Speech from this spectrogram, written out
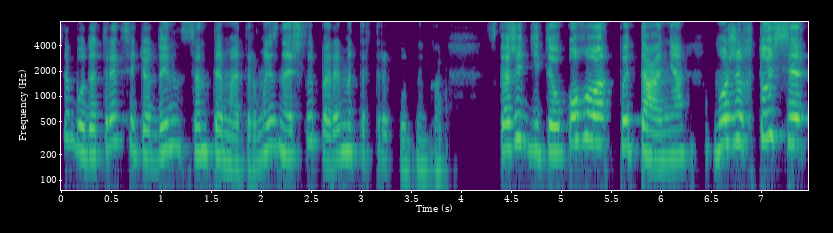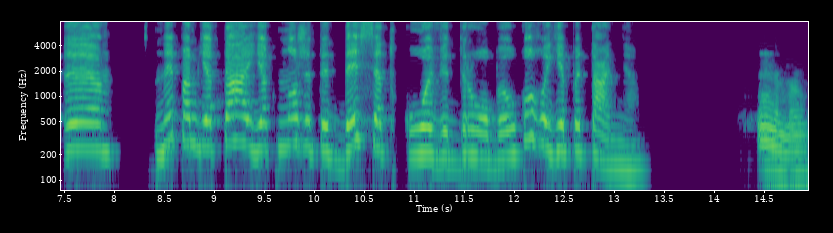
Це буде 31 сантиметр. Ми знайшли периметр трикутника. Скажіть, діти, у кого питання? Може, хтось е, не пам'ятає, як множити десяткові дроби? У кого є питання? Нема.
